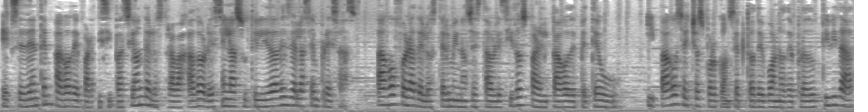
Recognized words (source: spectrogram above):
excedente en pago de participación de los trabajadores en las utilidades de las empresas, pago fuera de los términos establecidos para el pago de PTU y pagos hechos por concepto de bono de productividad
